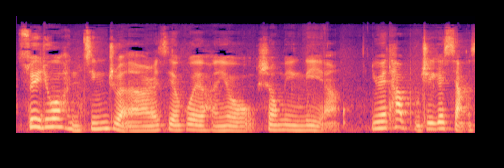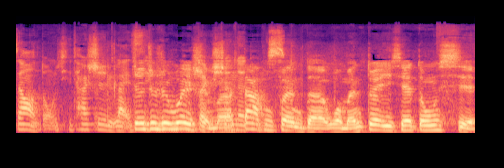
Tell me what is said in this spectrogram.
所以就会很精准啊，而且会很有生命力啊。因为它不是一个想象的东西，它是来自这就是为什么大部分的我们对一些东西，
